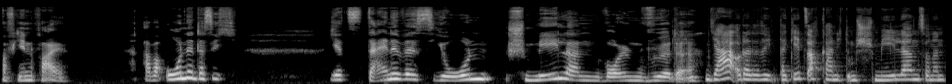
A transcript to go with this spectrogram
Auf jeden Fall. Aber ohne, dass ich jetzt deine Version schmälern wollen würde. Ja, oder da, da geht es auch gar nicht um Schmälern, sondern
